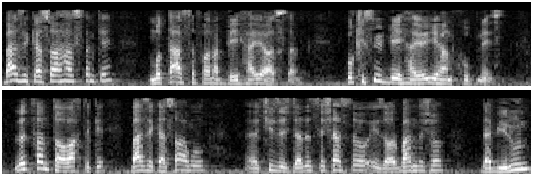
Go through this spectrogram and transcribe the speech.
بعضی کسا هستن که متاسفانه بی‌حیا هستن. او قسمی بی‌حیایی هم خوب نیست. لطفا تا وقتی که بعضی کسا هم چیزش داده هست و ازار بندشو در بیرون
